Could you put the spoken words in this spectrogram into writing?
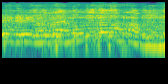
viene, viene, otra vez, un poquito más rápido.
